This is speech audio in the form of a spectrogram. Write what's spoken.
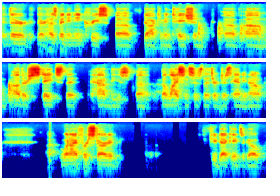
there there has been an increase of documentation of um, other states that have these uh, the licenses that they're just handing out. When I first started a few decades ago,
